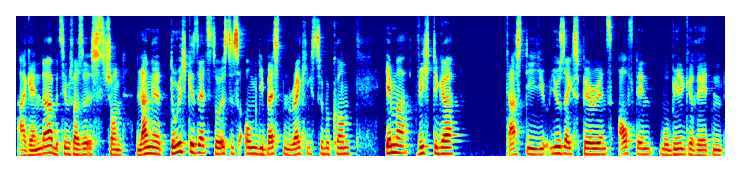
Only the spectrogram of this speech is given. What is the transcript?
Agenda, beziehungsweise ist schon lange durchgesetzt. So ist es, um die besten Rankings zu bekommen, immer wichtiger, dass die User Experience auf den Mobilgeräten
